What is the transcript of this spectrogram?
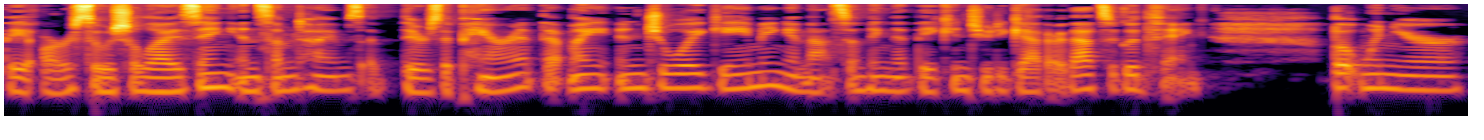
they are socializing. And sometimes uh, there's a parent that might enjoy gaming, and that's something that they can do together. That's a good thing. But when you're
